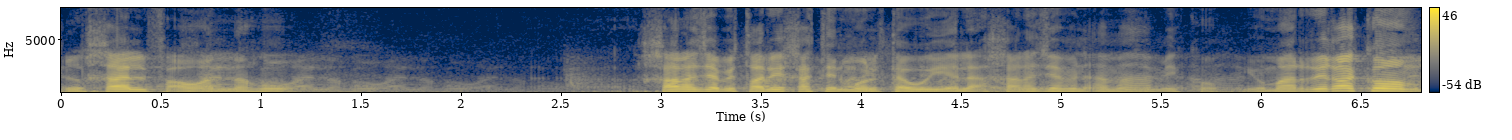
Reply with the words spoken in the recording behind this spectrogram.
الخلف أو أنه خرج بطريقة ملتوية. لا خرج من أمامكم يمرغكم.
